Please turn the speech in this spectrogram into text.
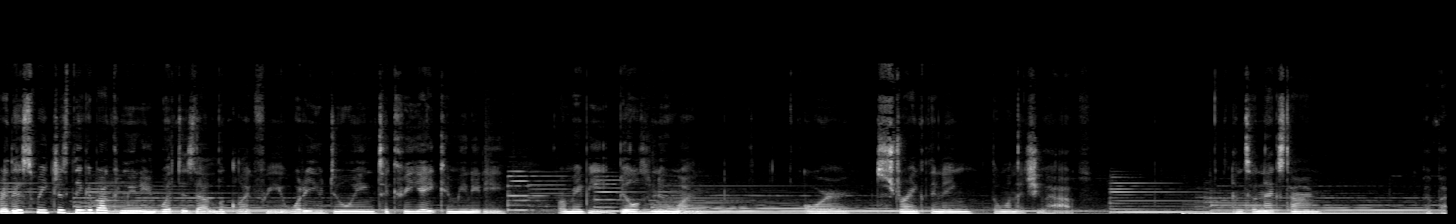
for this week, just think about community. What does that look like for you? What are you doing to create community or maybe build a new one? Strengthening the one that you have. Until next time, bye bye.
